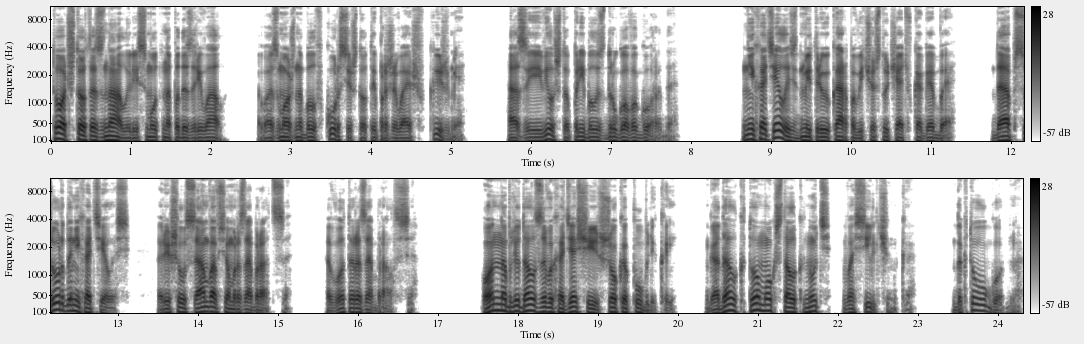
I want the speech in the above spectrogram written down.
Тот что-то знал или смутно подозревал. Возможно, был в курсе, что ты проживаешь в Кыжме, а заявил, что прибыл из другого города. Не хотелось Дмитрию Карповичу стучать в КГБ. До абсурда не хотелось. Решил сам во всем разобраться. Вот и разобрался. Он наблюдал за выходящей из шока публикой. Гадал, кто мог столкнуть Васильченко. Да кто угодно.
